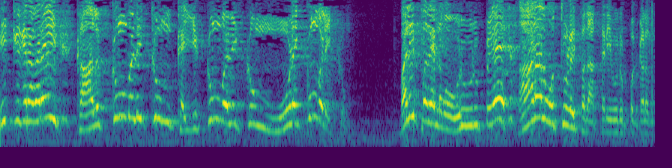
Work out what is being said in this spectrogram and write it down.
நீக்குகிறவரை காலுக்கும் வலிக்கும் கையுக்கும் வலிக்கும் மூளைக்கும் வலிக்கும். வலிப்பது என்னவோ ஒரு உறுப்பிலே ஆனால் ஒத்துழைப்பது அத்தனை உறுப்புகளும்.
